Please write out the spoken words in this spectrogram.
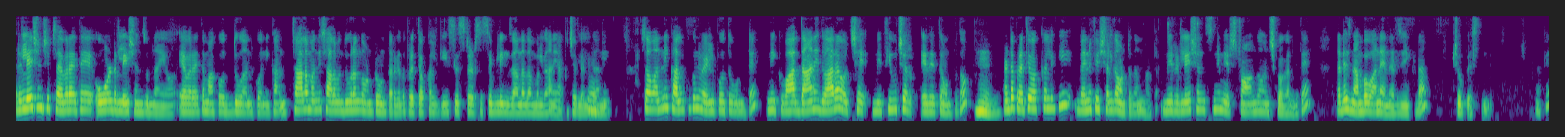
రిలేషన్షిప్స్ ఎవరైతే ఓల్డ్ రిలేషన్స్ ఉన్నాయో ఎవరైతే మాకు వద్దు అనుకొని చాలా మంది చాలా మంది దూరంగా ఉంటూ ఉంటారు కదా ప్రతి ఒక్కరికి సిస్టర్స్ సిబ్లింగ్స్ అన్నదమ్ములు కానీ అక్క చెల్లెలు. కానీ సో అవన్నీ కలుపుకుని వెళ్ళిపోతూ ఉంటే మీకు వా దాని ద్వారా వచ్చే మీ ఫ్యూచర్ ఏదైతే ఉంటుందో అంటే ప్రతి ఒక్కరికి బెనిఫిషియల్గా ఉంటుంది అనమాట మీ రిలేషన్స్ని మీరు స్ట్రాంగ్గా ఉంచుకోగలిగితే that is number one energy ఇక్కడ చూపిస్తుంది. ఓకే?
